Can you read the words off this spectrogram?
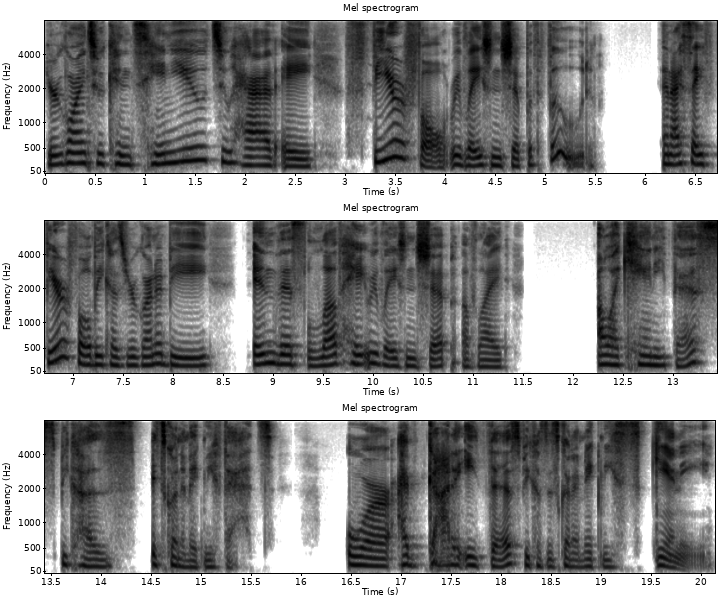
you're going to continue to have a fearful relationship with food. And I say fearful because you're going to be in this love hate relationship of like, oh, I can't eat this because it's going to make me fat. Or I've got to eat this because it's going to make me skinny.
